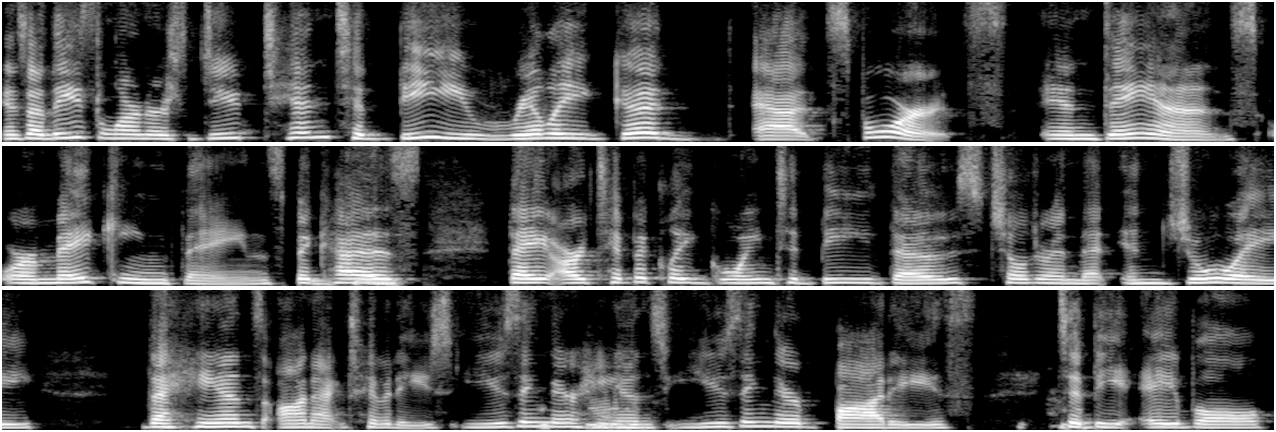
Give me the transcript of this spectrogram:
And so these learners do tend to be really good at sports and dance or making things because they are typically going to be those children that enjoy the hands-on activities, using their Mhm. hands, using their bodies to be able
